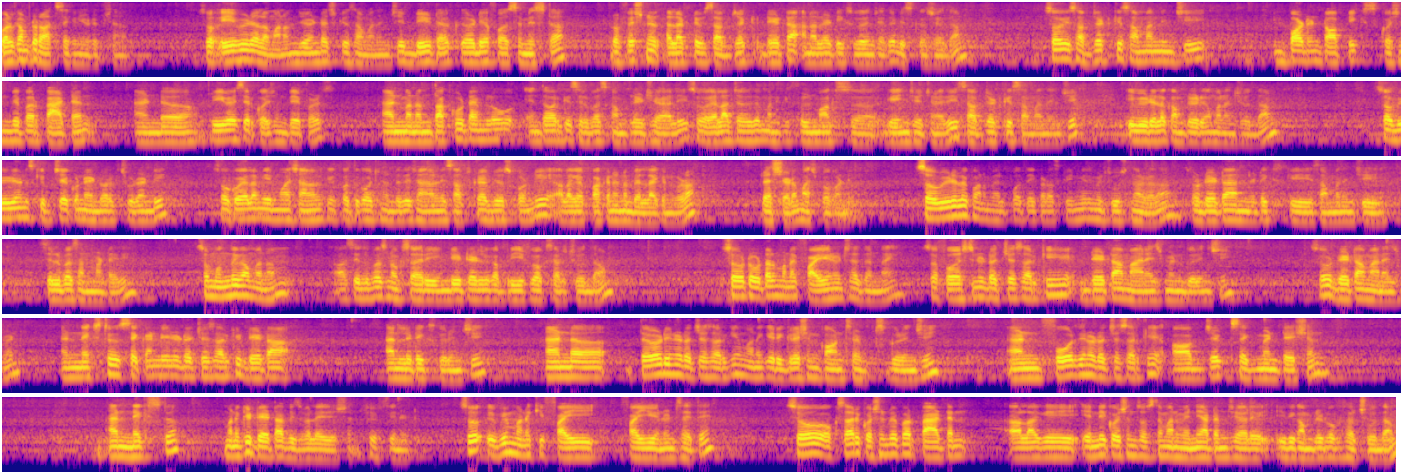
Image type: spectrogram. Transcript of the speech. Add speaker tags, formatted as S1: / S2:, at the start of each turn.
S1: Welcome to Raj second YouTube channel so ఈ వీడియోలో మనం జేఎన్టెచ్కి సంబంధించి BTech third year first semester professional elective subject data analytics గురించి అయితే డిస్కస్ చేద్దాం. సో ఈ సబ్జెక్ట్కి సంబంధించి important topics question paper pattern and previous year question papers and మనం తక్కువ టైంలో ఎంతవరకు సిలబస్ కంప్లీట్ చేయాలి? సో ఎలా చదివితే మనకి ఫుల్ మార్క్స్ గెయిన్ చేయొచ్చు అనేది సబ్జెక్ట్కి సంబంధించి ఈ వీడియోలో కంప్లీట్గా మనం చూద్దాం. సో వీడియోని స్కిప్ చేయకుండా ఎండ్ వరకు చూడండి. సో ఒకవేళ మీరు మా ఛానల్కి కొత్తగా వచ్చినట్టయితే ఛానల్ని సబ్స్క్రైబ్ చేసుకోండి. అలాగే పక్కన ఉన్న బెల్ ఐకన్ కూడా ప్రెస్ చేయడం మర్చిపోకండి. సో వీడియోలోకి మనం వెళ్ళిపోతే ఇక్కడ స్క్రీన్ మీద మీరు చూస్తున్నారు కదా? సో డేటా అనలిటిక్స్కి సంబంధించి సిలబస్ అనమాట ఇది. సో ముందుగా మనం ఆ సిలబస్ని ఒకసారి ఇన్ డీటెయిల్గా బ్రీఫ్గా ఒకసారి చూద్దాం. సో టోటల్ మనకి ఫైవ్ యూనిట్స్ అయితే ఉన్నాయి. సో ఫస్ట్ యూనిట్ వచ్చేసరికి డేటా మేనేజ్మెంట్ గురించి. So data management and next second unit వచ్చేసరికి డేటా అనలిటిక్స్ గురించి. అండ్ థర్డ్ యూనిట్ వచ్చేసరికి మనకి రిగ్రెషన్ కాన్సెప్ట్స్ గురించి. అండ్ ఫోర్త్ యూనిట్ వచ్చేసరికి ఆబ్జెక్ట్ సెగ్మెంటేషన్ అండ్ నెక్స్ట్ మనకి data visualization fifth unit so ఇవి మనకి ఫైవ్ ఫైవ్ యూనిట్స్ అయితే. సో ఒకసారి క్వశ్చన్ పేపర్ ప్యాటర్న్ అలాగే ఎన్ని క్వశ్చన్స్ వస్తే మనం ఎన్ని అటెంప్ట్ చేయాలి ఇది కంప్లీట్గా ఒకసారి చూద్దాం.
